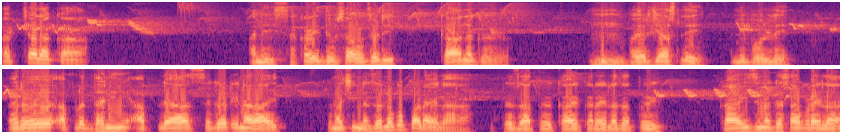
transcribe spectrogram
रातच्याला का आणि सकाळी दिवसा उजळी का न ग बैरजी असले आणि बोलले अरे आपलं धनी आपल्या सगट येणार आहेत कोणाची नजर नको पाडायला. कुठं जातोय काय करायला जातोय काहीच नको सापडायला.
